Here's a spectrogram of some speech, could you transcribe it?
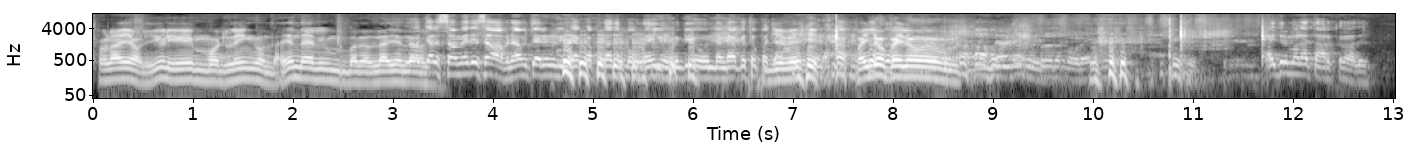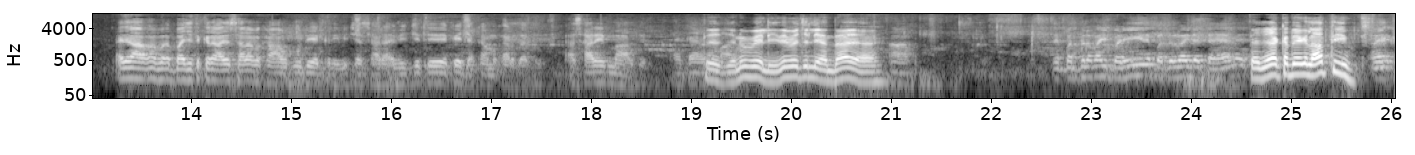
ਥੋੜਾ ਜਿਹਾ ਹੌਲੀ ਹੌਲੀ ਮਾਡਲਿੰਗ ਹੁੰਦਾ ਜਾਂਦਾ ਵੀ ਬਦਲਦਾ ਜਾਂਦਾ। ਉਹ ਚੱਲ ਸਮੇਂ ਦੇ ਹਿਸਾਬ ਨਾਲ ਵਿਚਾਰੇ ਨੂੰ ਲੀੜਾ ਕੱਪੜਾ ਤਾਂ ਪਾਉਣਾ ਹੀ ਹੋਣਗੇ ਉਹ ਨੰਗਾ ਕਿੱਥੋਂ ਪਚਾ ਜਿਵੇਂ ਪਹਿਲੋਂ ਪਹਿਲੋਂ ਇਧਰ ਮਾਲਾ ਤਾਰ ਕਰਾ ਦੇ। ਇਧਰ ਬਜਟ ਕਰਾ ਦੇ ਸਾਰਾ ਵਿਖਾ ਵਿਖੂ ਦੇ ਕਰੀ ਵਿੱਚ ਸਾਰਾ ਵੀ ਜਿੱਥੇ ਭੇਜਾ ਕੰਮ ਕਰਦਾ। ਆ ਸਾਰੇ ਮਾਰ ਦੇ। ਤੇ ਜਿਹਨੂੰ ਹਵੇਲੀ ਦੇ ਵਿੱਚ ਲਿਆਂਦਾ ਆ ਹਾਂ ਤੇ ਬੱਦਲਵਾਈ ਬਣੀ ਤੇ ਬੱਦਲਵਾਈ ਦਾ ਟਾਈਮ ਹੈ। ਤੇ ਜੇ ਇੱਕ ਦੇਖ ਲਾਤੀ। ਇੱਕ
